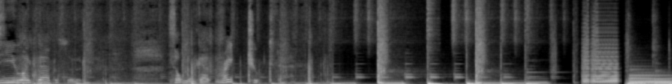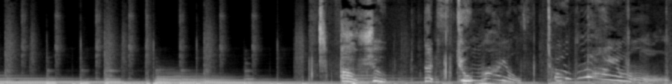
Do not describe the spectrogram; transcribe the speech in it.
see you like the episode. So we'll get right to it then. Oh shoot! That's two miles! Two miles!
